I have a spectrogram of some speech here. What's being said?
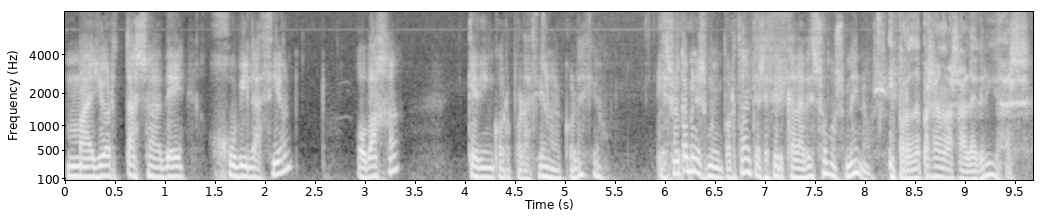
mayor tasa de jubilación o baja que de incorporación al colegio. Eso también es muy importante, es decir, cada vez somos menos. ¿Y por dónde pasan las alegrías?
